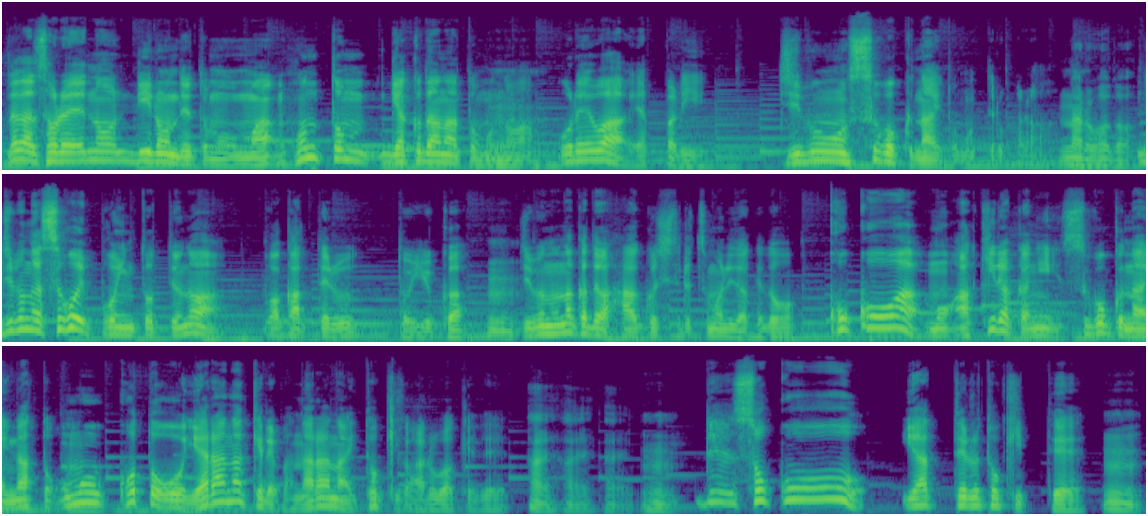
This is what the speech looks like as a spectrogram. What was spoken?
だからそれの理論で言うともうまあ本当逆だなと思うのは、うん。俺はやっぱり自分をすごくないと思ってるからなるほど、自分がすごいポイントっていうのは分かってるというかうん、自分の中では把握してるつもりだけどここはもう明らかにすごくないなと思うことをやらなければならない時があるわけで。はいはいはい。うん。でそこをやってる時ってうん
